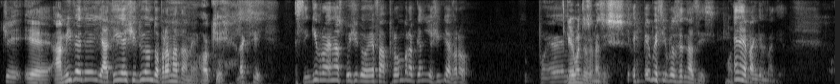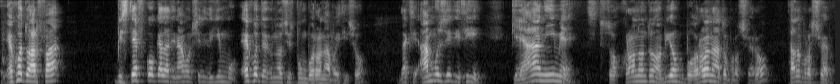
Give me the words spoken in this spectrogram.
Και ε, αμείβεται γιατί έχει τούτο το πράγμα δαμέ. Οκ. Εντάξει. Στην Κύπρο ένας που έχει το UEFA Pro μπορεί να πιάνει και 1000 ευρώ. Που, ε, Εγώ δεν τόσο να ζήσεις. Είμαι σίγουρο να ζήσεις. Μάλιστα. Είναι επαγγελματία. Έχω το Α. Πιστεύω κατά την άποψη τη δική μου, έχω τις γνώσεις που μπορώ να βοηθήσω. Εντάξει, αν μου ζητηθεί και αν είμαι στον χρόνο τον οποίο μπορώ να το προσφέρω, θα το προσφέρω.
